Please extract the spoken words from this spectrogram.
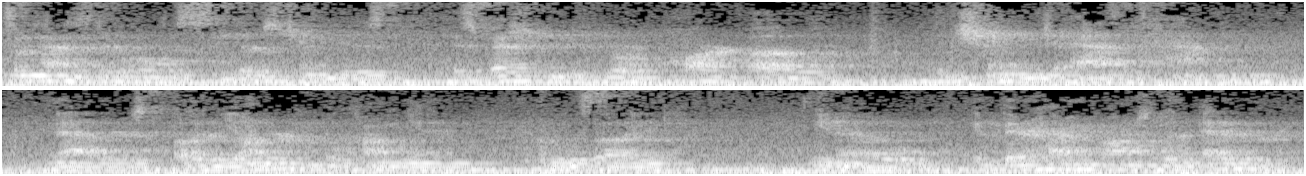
Sometimes it's difficult to see those changes, especially if you're part of the change as it's happening. Now, there's other younger people coming in who's like, you know, if they're having problems with an editor,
